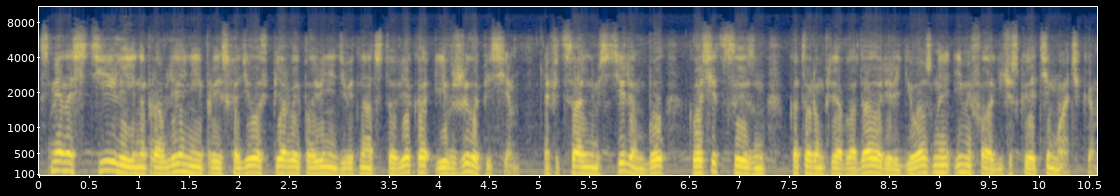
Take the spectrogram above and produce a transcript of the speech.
Смена стилей и направлений происходила в первой половине XIX века и в живописи. Официальным стилем был классицизм, в котором преобладала религиозная и мифологическая тематика.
